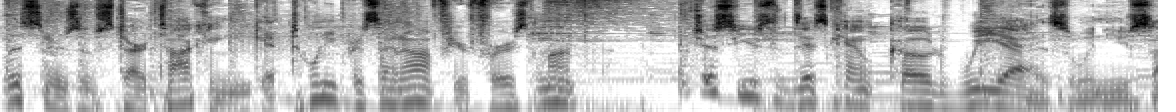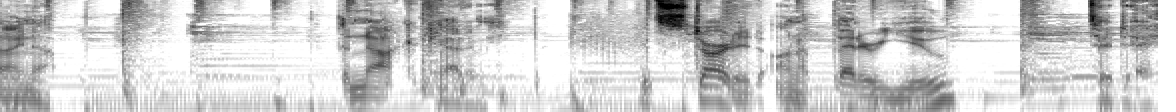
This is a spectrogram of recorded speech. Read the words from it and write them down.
Listeners of Start Talking get 20% off your first month. Just use the discount code WEAS when you sign up. The Nock Academy. Get started on a better you today.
